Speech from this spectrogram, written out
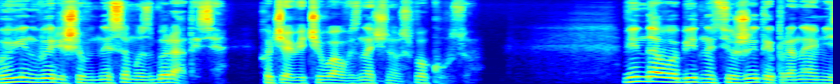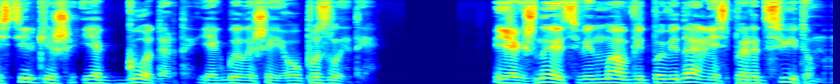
бо він вирішив не самозбиратися, хоча відчував значну спокусу. Він дав обітницю жити принаймні стільки ж, як Годард, якби лише його позлити. Як жнець він мав відповідальність перед світом,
